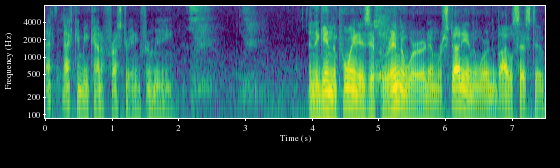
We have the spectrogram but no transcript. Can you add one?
That that can be kind of frustrating for me. And again, the point is, if we're in the Word and we're studying the Word, the Bible says to,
